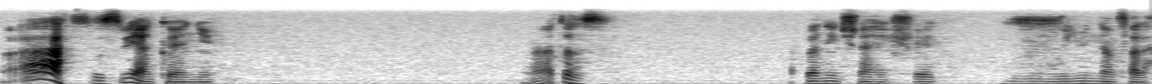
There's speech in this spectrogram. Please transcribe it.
Ah, ez milyen könnyű. Hát az... Ebben nincs nehézség. Úgy mindenfele.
